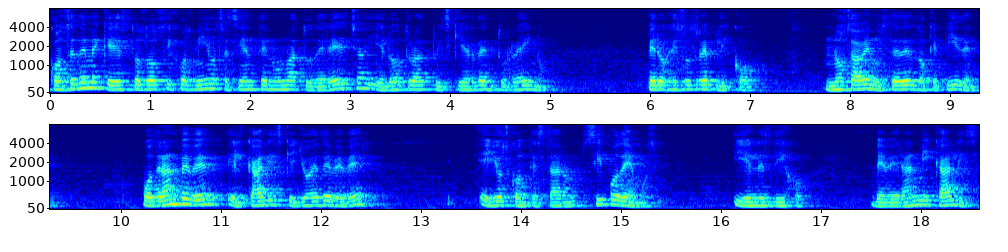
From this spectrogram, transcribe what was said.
concédeme que estos dos hijos míos se sienten uno a tu derecha y el otro a tu izquierda en tu reino. Pero Jesús replicó, no saben ustedes lo que piden. ¿Podrán beber el cáliz que yo he de beber? Ellos contestaron, sí podemos. Y él les dijo, beberán mi cáliz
